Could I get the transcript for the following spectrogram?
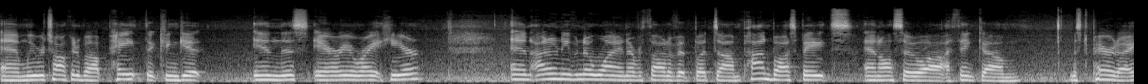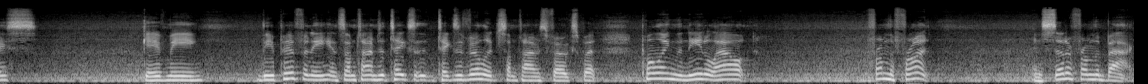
And we were talking about paint that can get in this area right here and I don't even know why I never thought of it, but um, Pond Boss Baits and also uh, I think um, Mr. Paradise gave me the epiphany, and sometimes it takes it takes a village. Sometimes, folks, but pulling the needle out from the front instead of from the back,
